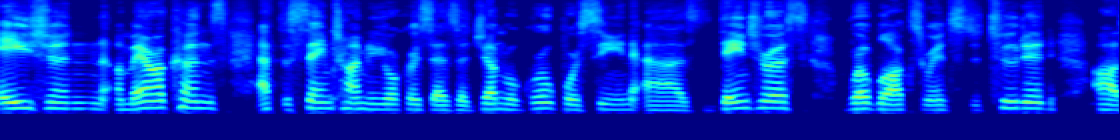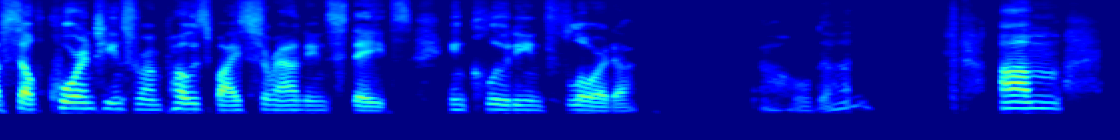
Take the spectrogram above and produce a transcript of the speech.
Asian Americans. At the same time, New Yorkers as a general group were seen as dangerous. Roadblocks were instituted. Uh, Self quarantines were imposed by surrounding states, including Florida. Uh, hold on. Um,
